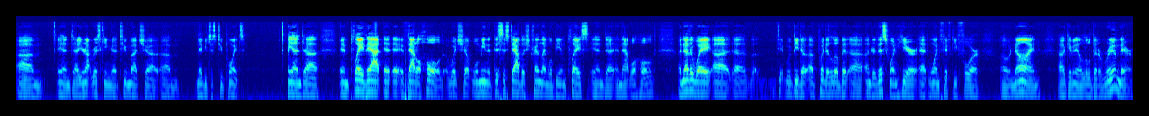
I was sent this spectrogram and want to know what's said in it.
um, and uh, you're not risking uh, too much, uh, um, maybe just two points. And uh, and play that if that'll hold, which will mean that this established trend line will be in place and and that will hold. Another way would be to put a little bit under this one here at 154.09, giving it a little bit of room there.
